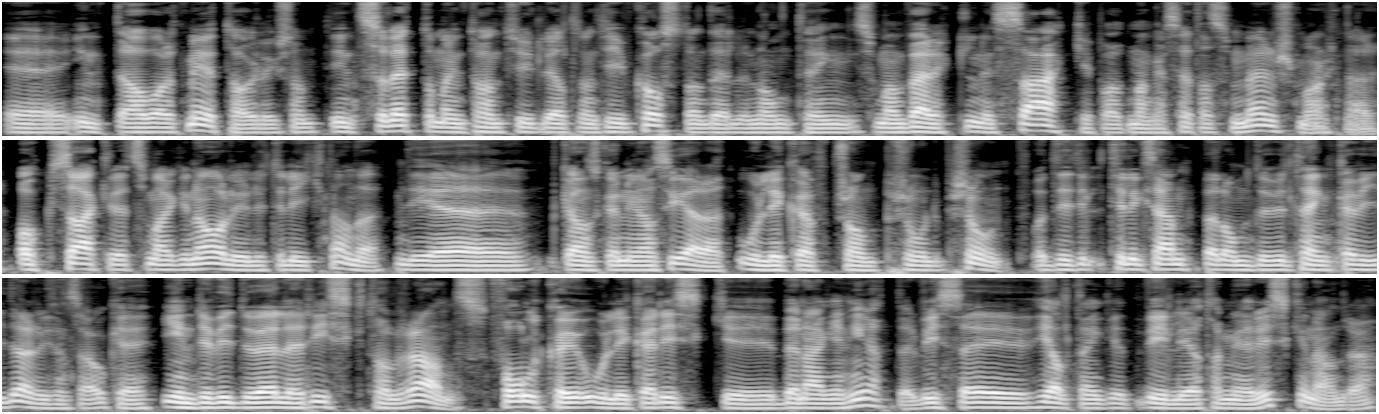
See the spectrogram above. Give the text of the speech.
eh, inte har varit med ett tag liksom. Det är inte så lätt om man inte har en tydlig alternativkostnad eller någonting som man verkligen är säker på att man kan sätta som benchmark där. Och säkerhetsmarginal är ju lite liknande. Det är ganska nyanserat, olika från person till person. Och det är till, till exempel om du vill tänka vidare, liksom så okej, okay, individuell risktolerans. Folk har ju olika riskbenägenheter. Vissa är helt enkelt villiga att ta mer risk än andra.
